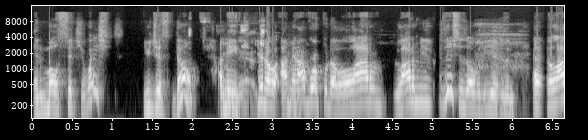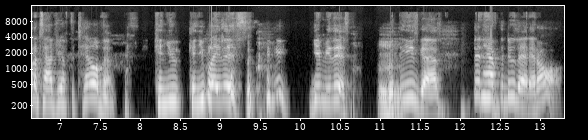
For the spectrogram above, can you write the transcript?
in most situations. You just don't. I mean, yeah, you know, I mean, I've worked with a lot of lot of musicians over the years, and, and a lot of times you have to tell them, "Can you can you play this? Give me this." Mm-hmm. With these guys, didn't have to do that at all.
